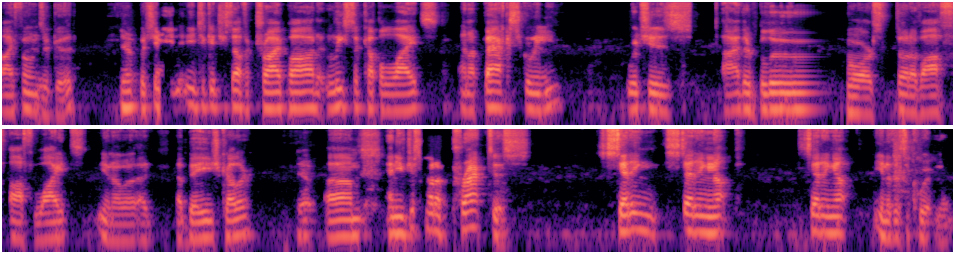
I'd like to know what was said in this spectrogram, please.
iPhones are good. Yep. But you need- need to get yourself a tripod, at least a couple lights, and a back screen, which is either blue or sort of off off white, you know, a, a beige color. Yep. Um, and you've just got to practice setting setting up setting up you know this equipment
